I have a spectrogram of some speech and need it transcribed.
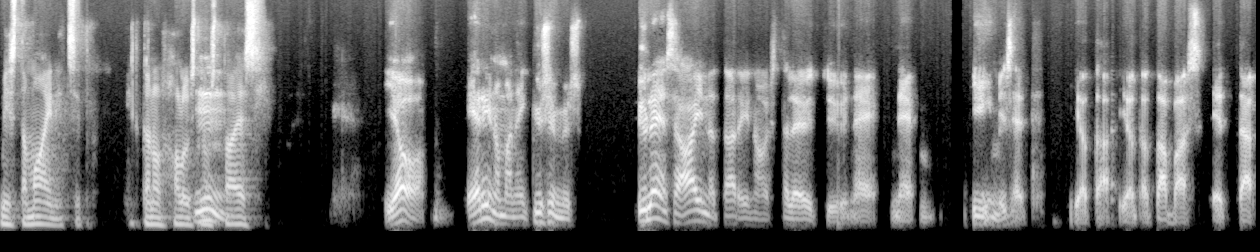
mistä mainitsit, mitkä haluaisit mm. nostaa esiin? Joo, erinomainen kysymys. Yleensä aina tarinoista löytyy ne, ne ihmiset, jota, jota tapas, että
